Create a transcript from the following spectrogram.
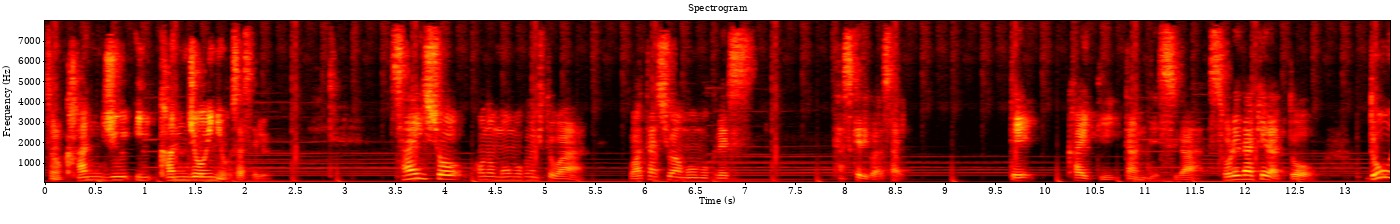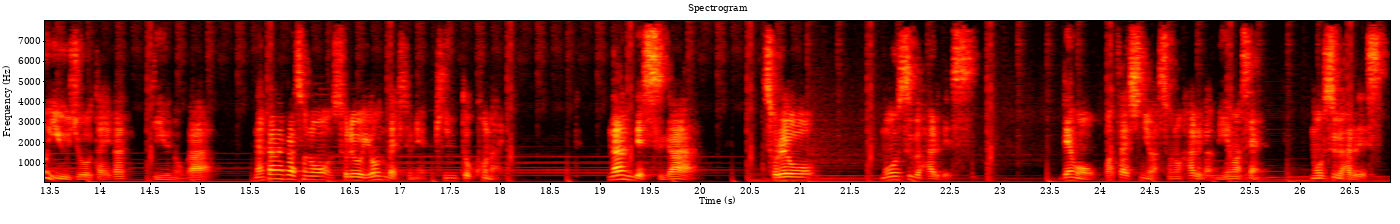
その感情感情移入をさせる。最初、この盲目の人は、私は盲目です。助けてください。って書いていたんですが、それだけだと、どういう状態かっていうのが、なかなかそのそれを読んだ人にはピンとこない。なんですが、それをもうすぐ春です。でも私にはその春が見えません。もうすぐ春です。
